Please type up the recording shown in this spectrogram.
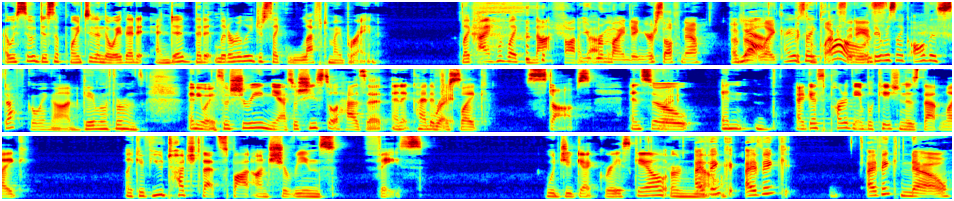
I was so disappointed in the way that it ended that it literally just like left my brain. Like, I have like not thought about it. You reminding yourself now about like I the was like, complexities. oh, there was like all this stuff going on, Game of Thrones. Anyway, so Shireen, yeah, so she still has it, and it kind of Right. just like stops. And so, and I guess part of the implication is that like, like if you touched that spot on Shireen's face, would you get grayscale or no? I think I think I think no.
